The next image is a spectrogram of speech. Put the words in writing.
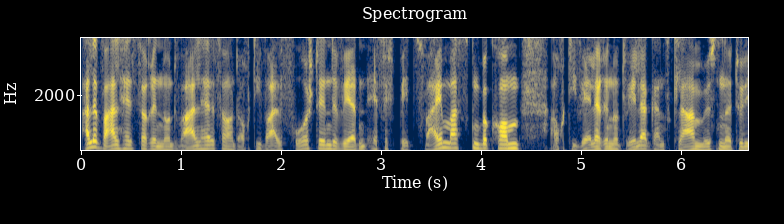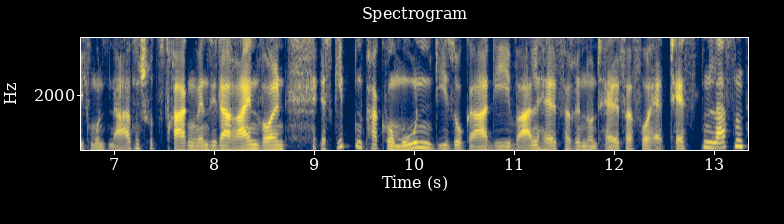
Alle Wahlhelferinnen und Wahlhelfer und auch die Wahlvorstände werden FFP2-Masken bekommen. Auch die Wählerinnen und Wähler ganz klar müssen natürlich Mund-Nasenschutz tragen, wenn sie da rein wollen. Es gibt ein paar Kommunen, die sogar die Wahlhelferinnen und Helfer vorher testen lassen.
